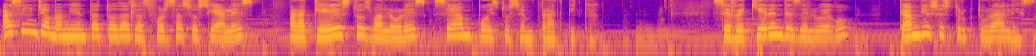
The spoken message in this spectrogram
Hace un llamamiento a todas las fuerzas sociales para que estos valores sean puestos en práctica. Se requieren, desde luego, cambios estructurales.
